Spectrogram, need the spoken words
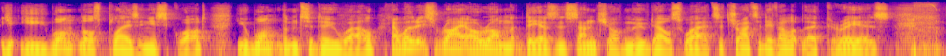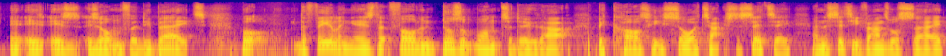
you, you want those players in your squad. You want them to do well. Now, whether it's right or wrong that Diaz and Sancho have moved elsewhere to try to develop their careers is is, is open for debate. But the feeling is that Foden doesn't want to do that because he's so attached to City, and the City fans will say,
